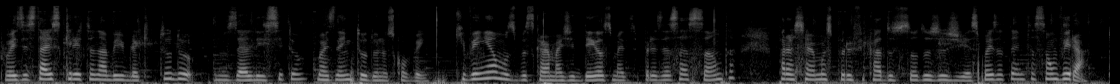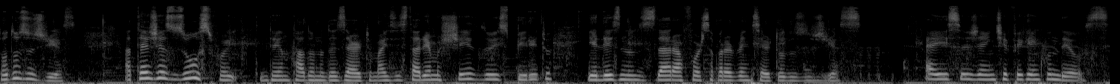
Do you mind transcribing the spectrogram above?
pois está escrito na Bíblia que tudo nos é lícito, mas nem tudo nos convém. Que venhamos buscar mais de Deus, mais de presença santa, para sermos purificados todos os dias, pois a tentação virá, todos os dias. Até Jesus foi tentado no deserto, mas estaremos cheios do Espírito e Ele nos dará força para vencer todos os dias. É isso, gente. Fiquem com Deus.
